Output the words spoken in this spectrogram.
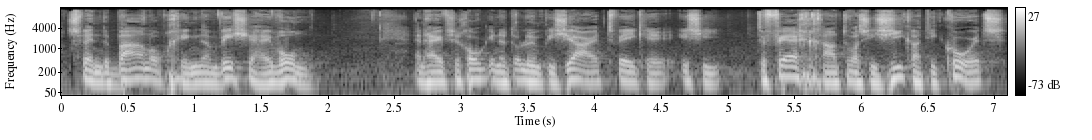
als Sven de baan opging, dan wist je hij won. En hij heeft zich ook in het Olympisch jaar... twee keer is hij te ver gegaan. Toen was hij ziek, had hij koorts.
